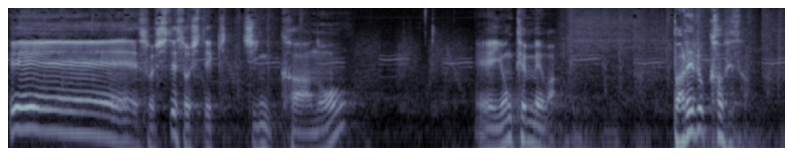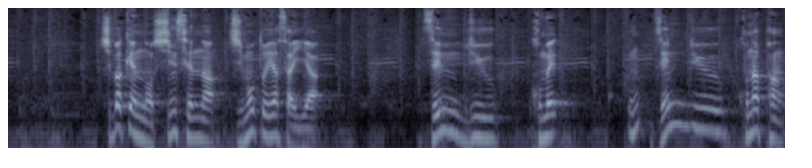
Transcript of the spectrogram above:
えー、そしてそしてキッチンカーの、えー、4軒目は。バレルカフェさん。千葉県の新鮮な地元野菜や全粒米ん？全粒粉パン。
